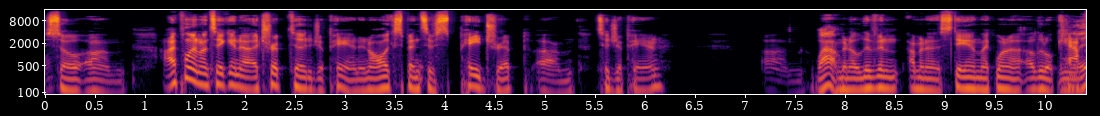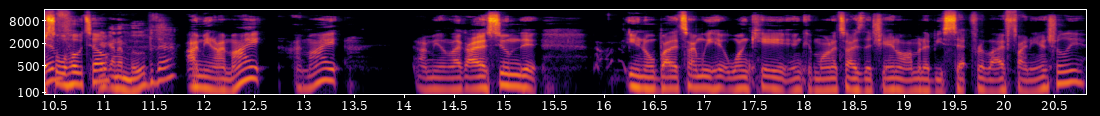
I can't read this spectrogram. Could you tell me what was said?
So um, I plan on taking a, a trip to Japan, an all expenses paid trip um, to Japan. Um, wow I'm gonna live in. I'm gonna stay in like one a, a little capsule Live? hotel. you're gonna move there I mean, I might, I might. I mean, like, I assume that, you know, by the time we hit 1K and can monetize the channel, I'm going to be set for life financially,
